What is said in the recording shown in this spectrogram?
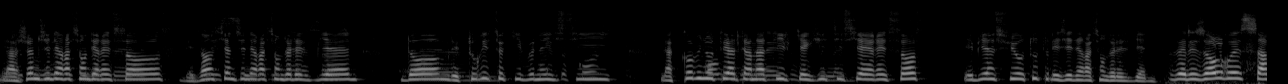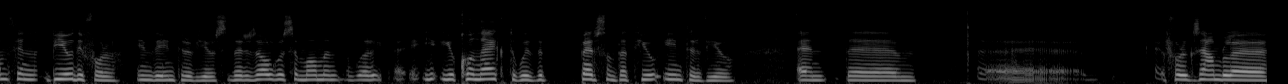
La jeune génération des Ressos, les anciennes générations de lesbiennes, d'hommes, les touristes qui venaient ici, la communauté alternative qui existe ici à Ressos et bien sûr toutes les générations de lesbiennes. There is always something beautiful in the interviews. There is always a moment where you, you connect with the person that you interview. And um, uh, for example, uh,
